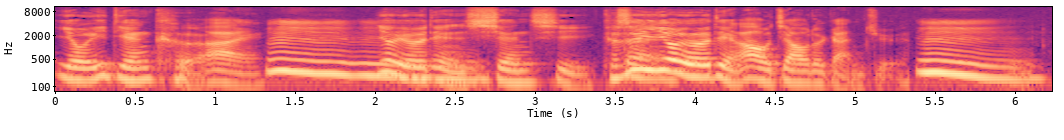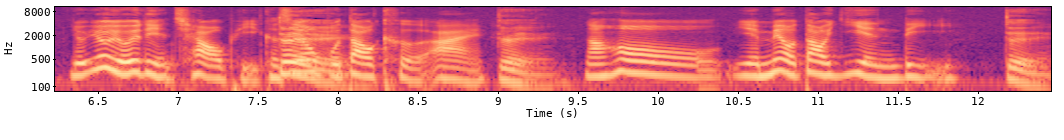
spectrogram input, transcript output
有一点可爱，嗯，又有一点仙气，可是又有一点傲娇的感觉，嗯，有又有一点俏皮，可是又不到可爱，对，然后也没有到艳丽。对，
